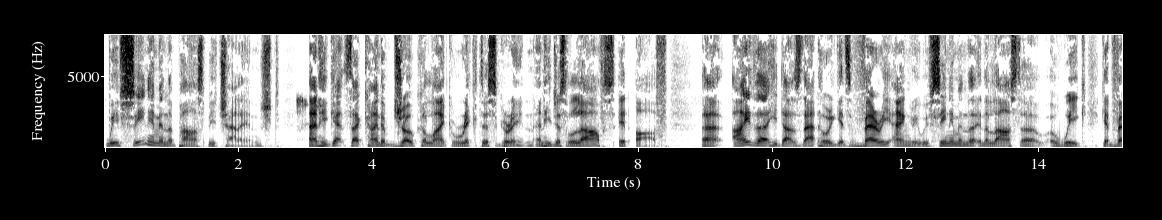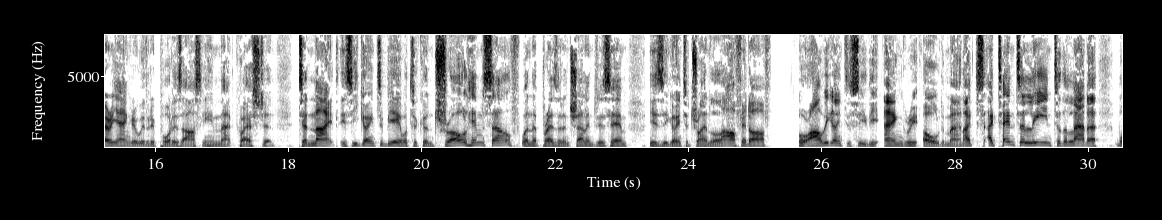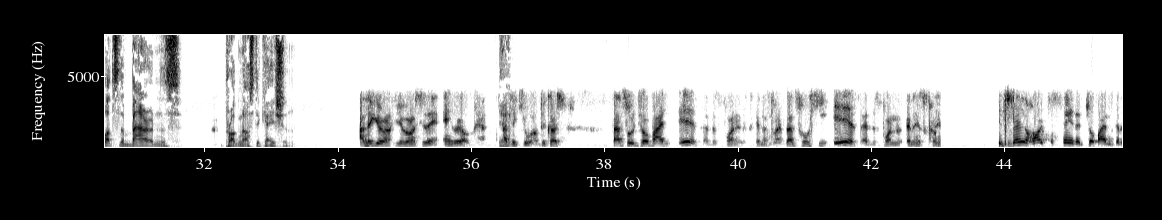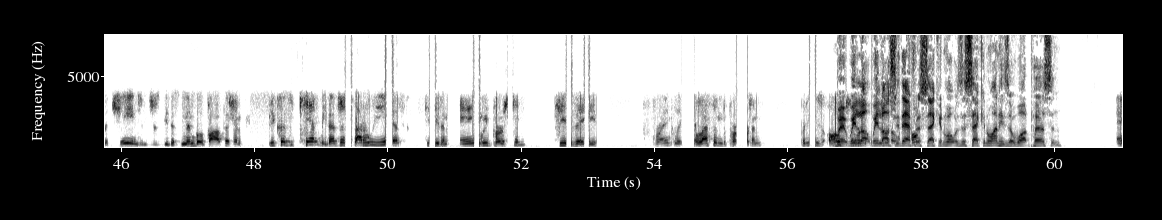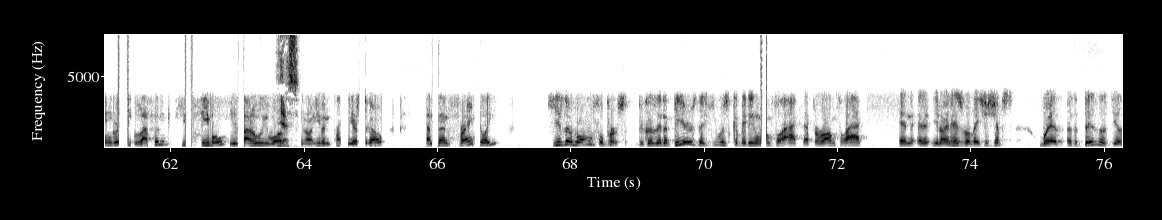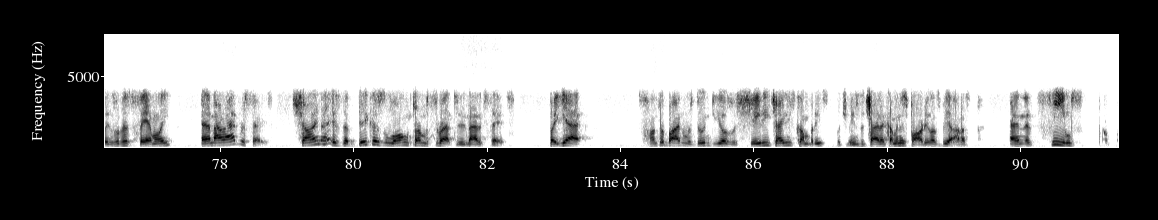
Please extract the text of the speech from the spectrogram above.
We've seen him in the past be challenged, and he gets that kind of Joker like rictus grin, and he just laughs it off. Uh, either he does that, or he gets very angry. We've seen him in the in the last uh, week get very angry with reporters asking him that question. Tonight, is he going to be able to control himself when the president challenges him? Is he going to try and laugh it off? Or are we going to see the angry old man? I, t- I tend to lean to the latter. What's the Baron's prognostication? I think you're you're going to see the angry old man. Yeah. I think you will because that's who Joe Biden is at this point in his life. That's who he is at this point in his career. It's very hard to say that Joe Biden's going to change and just be this nimble politician because he can't be. That's just not who he is. He's an angry person. He's a frankly a lessened person, but he's also. Wait, we, lo- we lost you there for a second. What was the second one? He's a what person? Angry, lessened. He's feeble. He's not who he was. Yes. You know, even ten years ago. And then, frankly, he's a wrongful person because it appears that he was committing wrongful act after wrongful act in uh, you know in his relationships with uh, the business dealings with his family and our adversaries. China is the biggest long-term threat to the United States, but yet Hunter Biden was doing deals with shady Chinese companies, which means the Chinese Communist Party. Let's be honest, and it seems,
